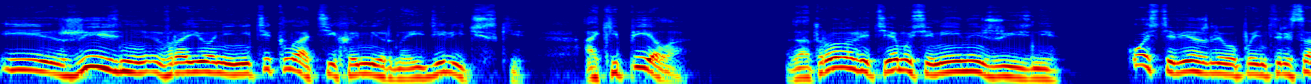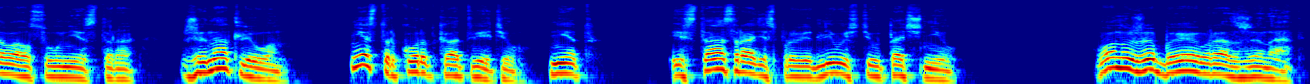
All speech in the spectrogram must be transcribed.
И жизнь в районе не текла тихо-мирно, идиллически, а кипела. Затронули тему семейной жизни. Костя вежливо поинтересовался у Нестора, женат ли он. Нестор коротко ответил «нет». И Стас ради справедливости уточнил. Он уже был раз женат,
